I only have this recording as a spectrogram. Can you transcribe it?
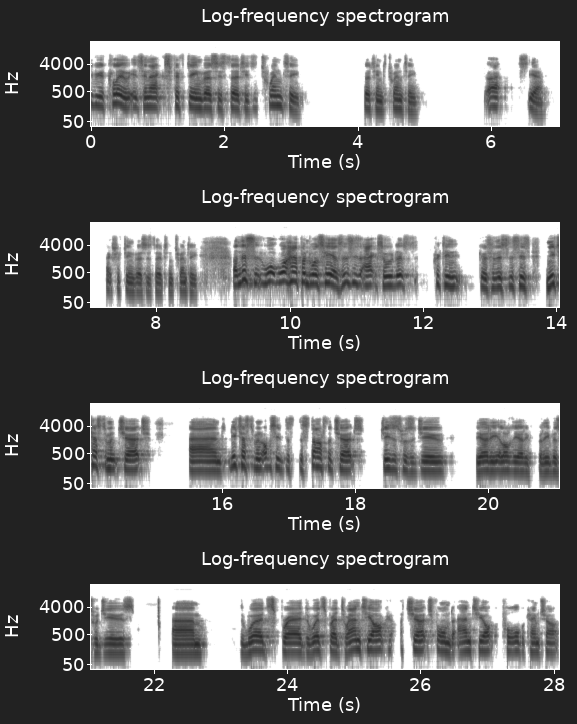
Give you a clue, it's in Acts 15, verses 30 to 20. 13 to 20. Acts, yeah, Acts 15, verses 13 20. And this, what, what happened was here, so this is Acts, so let's quickly go through this. This is New Testament church. And New Testament, obviously, the, the start of the church, Jesus was a Jew. The early, a lot of the early believers were Jews. Um, the word spread. The word spread to Antioch. A church formed at Antioch. Paul became part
